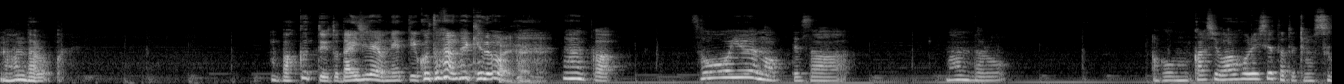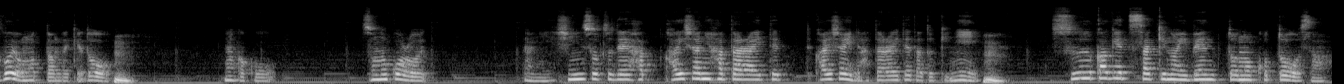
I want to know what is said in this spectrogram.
なんだろうバクッと言うと大事だよねっていうことなんだけど、はいはいはい。なんか、そういうのってさ、なんだろう。あこう昔ワーホリしてた時もすごい思ったんだけど、うん。なんかこう、その頃、何？新卒では会社に働いて、会社員で働いてた時に、うん。数ヶ月先のイベントのことをさ、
